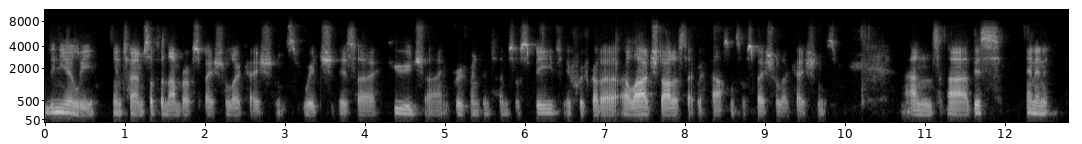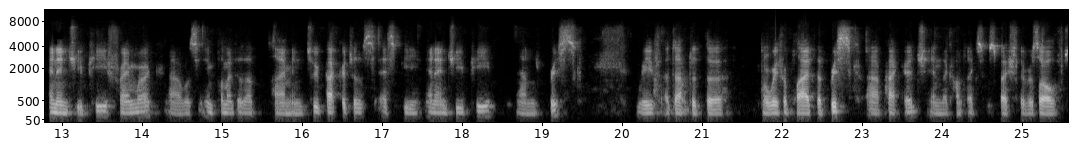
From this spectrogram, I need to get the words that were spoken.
linearly in terms of the number of spatial locations, which is a huge uh, improvement in terms of speed if we've got a, a, large data set with thousands of spatial locations. And uh, this NN NNGP framework uh, was implemented at the time in two packages, SP NNGP and BRISC. We've adapted the or we've applied the BRISC uh, package in the context of spatially resolved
